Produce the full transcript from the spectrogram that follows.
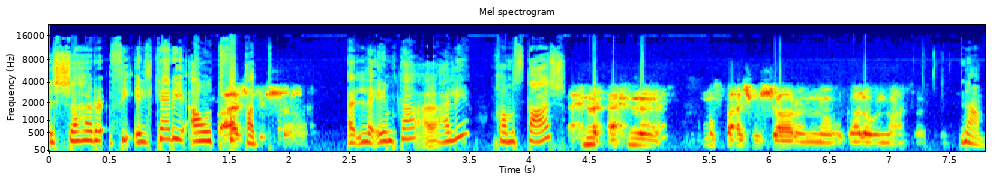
الشهر في الكاري أوت فقط. لايمتى علي؟ 15 إحنا إحنا 15 في الشهر إنه قالوا إنه اساسي نعم.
